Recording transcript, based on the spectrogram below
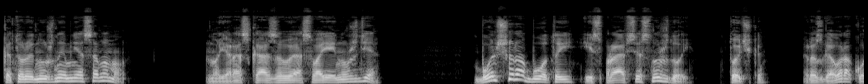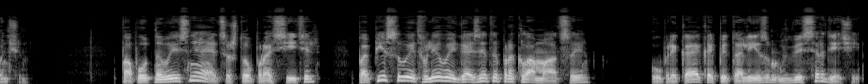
которые нужны мне самому. Но я рассказываю о своей нужде. Больше работай и справься с нуждой. Точка. Разговор окончен. Попутно выясняется, что проситель пописывает в левые газеты прокламации, упрекая капитализм в бессердечии.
